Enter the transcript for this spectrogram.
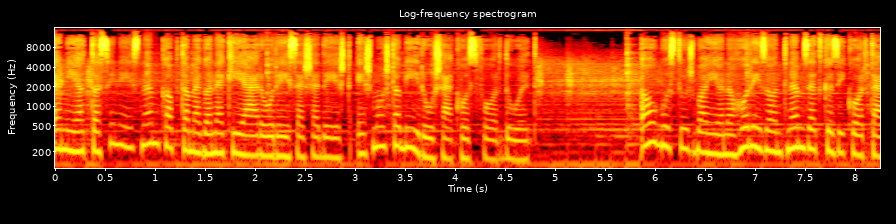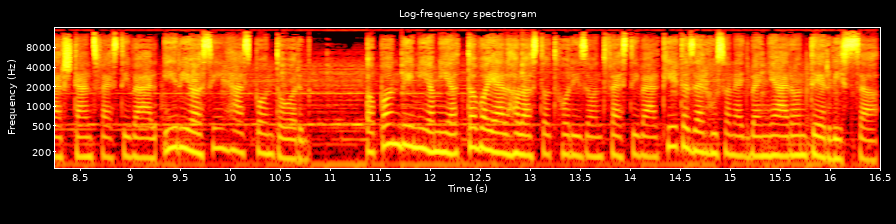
Emiatt a színész nem kapta meg a neki járó részesedést, és most a bírósághoz fordult. Augusztusban jön a Horizont Nemzetközi Kortárs Fesztivál, írja a színház.org. A pandémia miatt tavaly elhalasztott Horizont Fesztivál 2021-ben nyáron tér vissza.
